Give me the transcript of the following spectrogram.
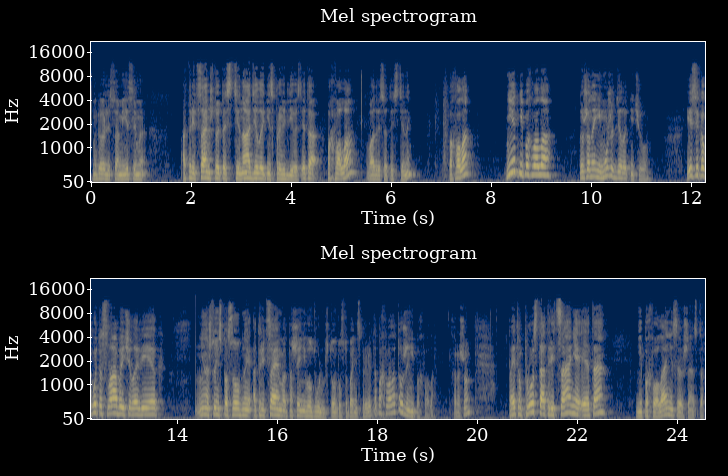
Мы говорили с вами, если мы отрицаем, что эта стена делает несправедливость, это похвала в адрес этой стены? Похвала? Нет, не похвала, потому что она не может делать ничего. Если какой-то слабый человек, ни на что не способный, отрицаем в отношении его зулем, что он поступает несправедливо, это похвала тоже не похвала. Хорошо? Поэтому просто отрицание это не похвала и не совершенство.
